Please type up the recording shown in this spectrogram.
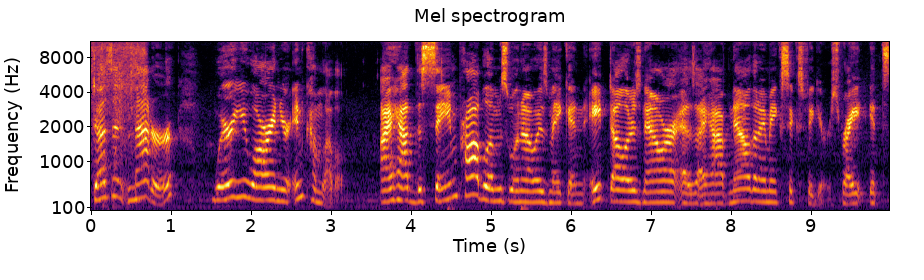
doesn't matter where you are in your income level I had the same problems when I was making $8 an hour as I have now that I make six figures, right? It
